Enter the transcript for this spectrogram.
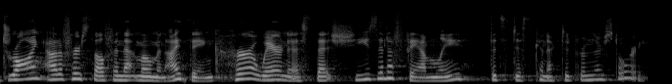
drawing out of herself in that moment, I think, her awareness that she's in a family that's disconnected from their story.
